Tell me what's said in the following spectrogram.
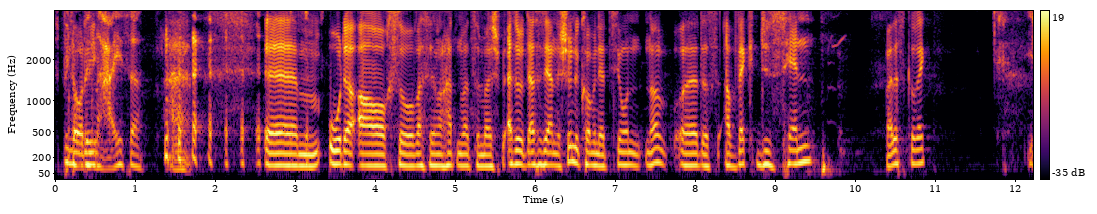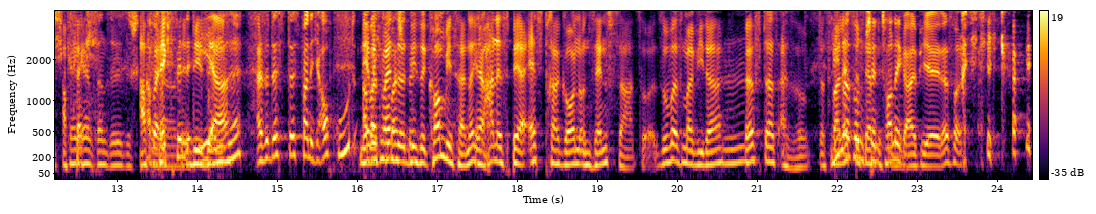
Ich bin noch ein bisschen heißer. ähm, oder auch so, was wir noch hatten, wir zum Beispiel, also das ist ja eine schöne Kombination, ne? Äh, Das Avec du Seine. War das korrekt? Ich kann Affekt. kein Französisch. Affekt. Aber ich finde die eher, Sense? also das, das fand ich auch gut. Nee, aber, ich zum meine so diese Kombis halt, ne? Ja. Johannisbeer, Estragon und Senfsaat. So, sowas mal wieder öfters. Also das war Lieber so ein letztes Jahr Gin Tonic IPA, das war richtig geil.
